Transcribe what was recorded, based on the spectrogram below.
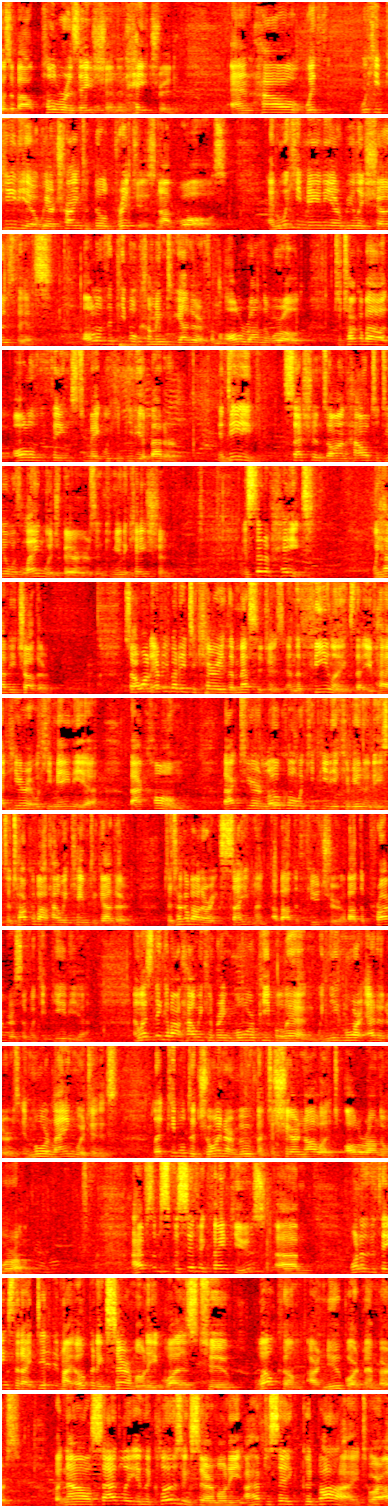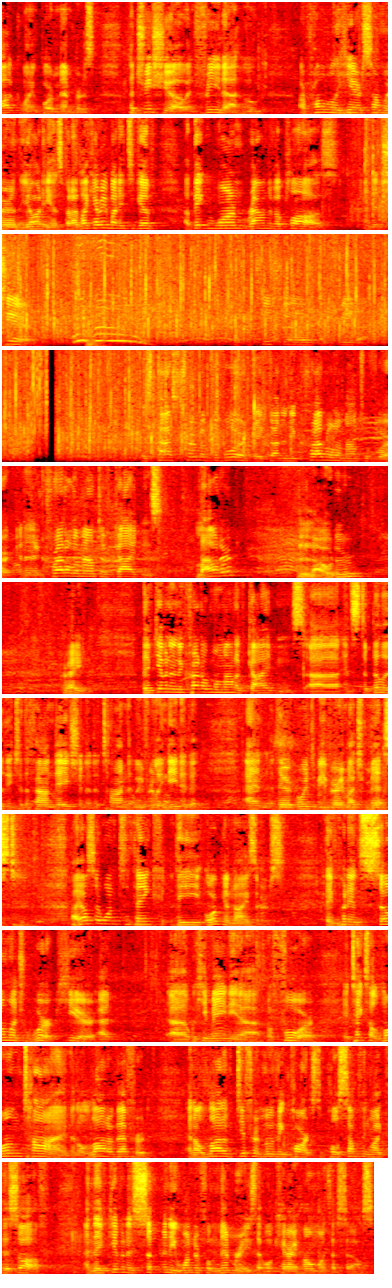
was about polarization and hatred, and how with Wikipedia we are trying to build bridges, not walls. And Wikimania really shows this. All of the people coming together from all around the world to talk about all of the things to make Wikipedia better. Indeed, sessions on how to deal with language barriers in communication. Instead of hate, we have each other. So I want everybody to carry the messages and the feelings that you've had here at Wikimania back home, back to your local Wikipedia communities, to talk about how we came together, to talk about our excitement about the future, about the progress of Wikipedia. And let's think about how we can bring more people in. We need more editors in more languages. Let people to join our movement to share knowledge all around the world. I have some specific thank yous. Um, one of the things that I did in my opening ceremony was to welcome our new board members. But now, sadly, in the closing ceremony, I have to say goodbye to our outgoing board members, Patricio and Frieda, who are probably here somewhere in the audience. But I'd like everybody to give a big warm round of applause and a cheer. Woohoo! For Patricio and Frieda. This past term of the board, they've done an incredible amount of work and an incredible amount of guidance. Louder? Louder? Great. They've given an incredible amount of guidance uh, and stability to the foundation at a time that we've really needed it. And they're going to be very much missed. I also want to thank the organizers. They've put in so much work here at uh, Wikimania before. It takes a long time and a lot of effort and a lot of different moving parts to pull something like this off. And they've given us so many wonderful memories that we'll carry home with ourselves.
